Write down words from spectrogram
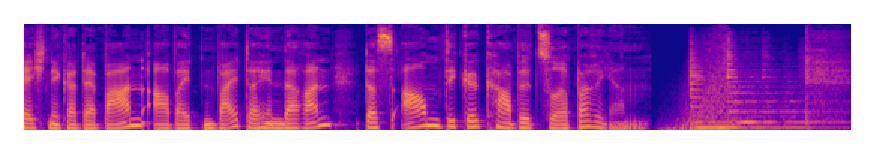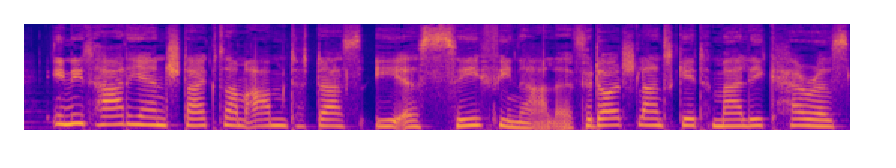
Techniker der Bahn arbeiten weiterhin daran, dass armdicke Kabel zu reparieren. In Italien steigt am Abend das ESC-Finale. Für Deutschland geht Malik Harris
